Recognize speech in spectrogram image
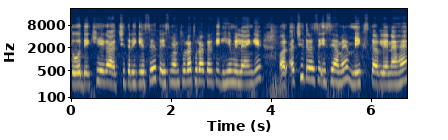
तो देखिएगा अच्छी तरीके से। तो इसमें हम थोड़ा थोड़ा करके घी मिलाएँगे और अच्छी तरह से इसे हमें मिक्स कर लेना है।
